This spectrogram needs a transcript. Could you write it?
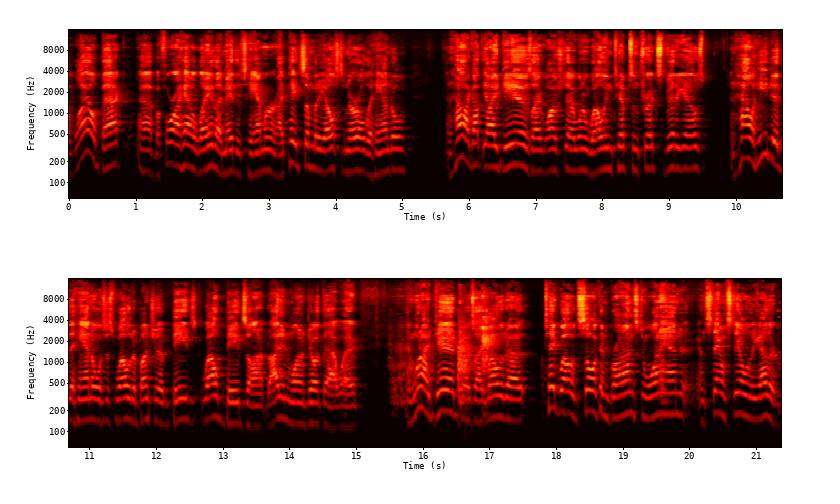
a while back, uh, before I had a lathe, I made this hammer. And I paid somebody else to knurl the handle. And how I got the idea is I watched uh, one of Welding Tips and Tricks videos, and how he did the handle was just welded a bunch of beads, weld beads on it, but I didn't want to do it that way. And what I did was I welded a TIG welded silicon bronze to one end and stainless steel to the other.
